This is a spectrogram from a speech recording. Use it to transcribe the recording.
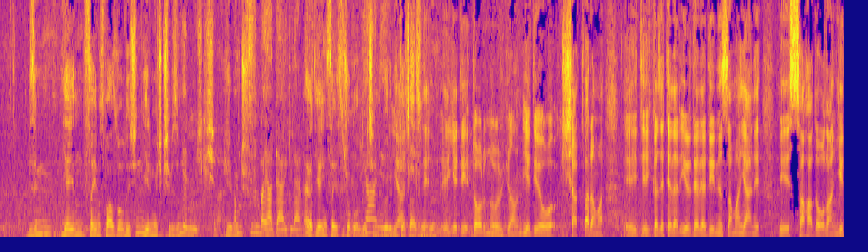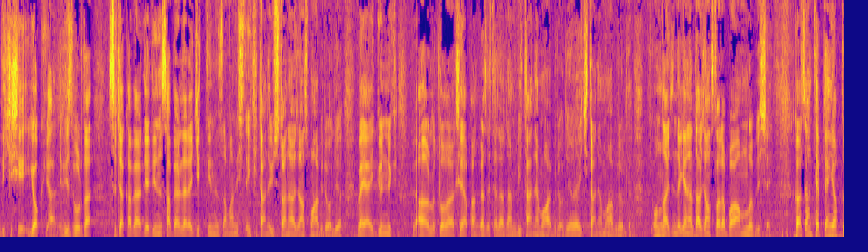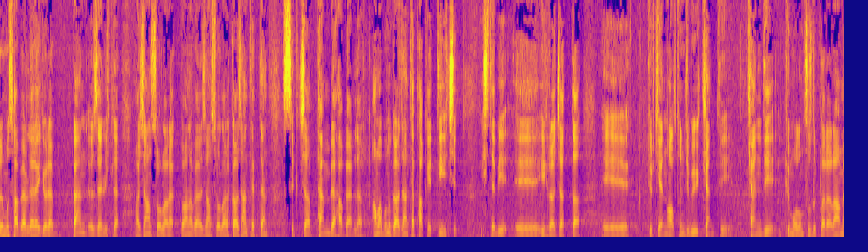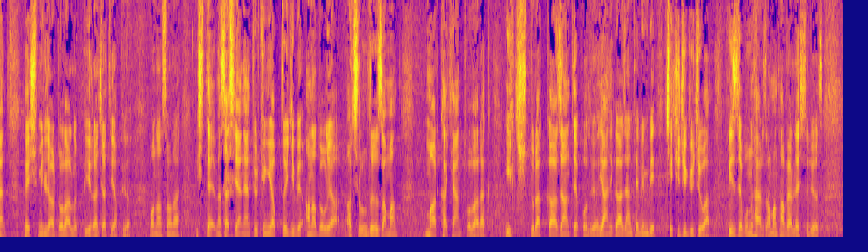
Bizim yayın sayımız fazla olduğu için 23 kişi bizim. 23 kişi var. 23. Ama sizin bayağı dergiler var. Evet yayın sayısı çok olduğu Yani- için böyle bir ihtiyaç hasıl oluyor. 7 doğru Nurgül Hanım 7 o şart var ama e, gazeteler irdelediğiniz zaman yani e, sahada olan 7 kişi yok yani. Biz burada sıcak haber dediğiniz haberlere gittiğiniz zaman işte iki tane üç tane ajans muhabiri oluyor veya günlük ağırlıklı olarak şey yapan gazetelerden bir tane muhabir oluyor veya iki tane muhabir oluyor. Onun haricinde genelde ajanslara bağımlı bir şey. Gaziantep'ten yaptığımız haberlere göre ben özellikle ajans olarak, Doğan Haber Ajansı olarak Gaziantep'ten sıkça pembe haberler ama bunu Gaziantep hak ettiği için işte bir e, ihracatta e, Türkiye'nin 6. büyük kenti kendi tüm olumsuzluklara rağmen 5 milyar dolarlık bir ihracat yapıyor. Ondan sonra işte mesela CNN Türk'ün yaptığı gibi Anadolu'ya açıldığı zaman marka kent olarak ilk durak Gaziantep oluyor. Yani Gaziantep'in bir çekici gücü var. Biz de bunu her zaman haberleştiriyoruz.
